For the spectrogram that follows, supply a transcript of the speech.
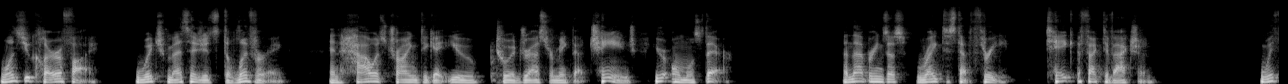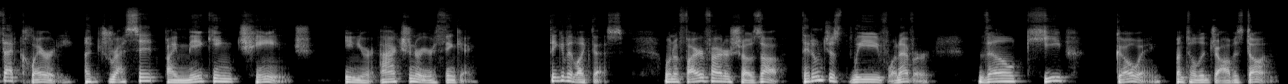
Once you clarify which message it's delivering and how it's trying to get you to address or make that change, you're almost there. And that brings us right to step three take effective action. With that clarity, address it by making change in your action or your thinking. Think of it like this when a firefighter shows up, they don't just leave whenever, they'll keep going until the job is done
